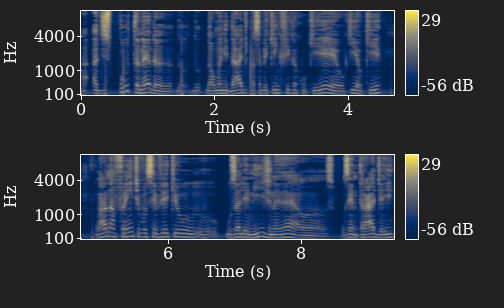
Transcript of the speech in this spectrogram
a, a disputa né, da, do, da humanidade para saber quem que fica com o que, o que é o que. Lá na frente você vê que o, os alienígenas, né, os, os Entrade aí,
